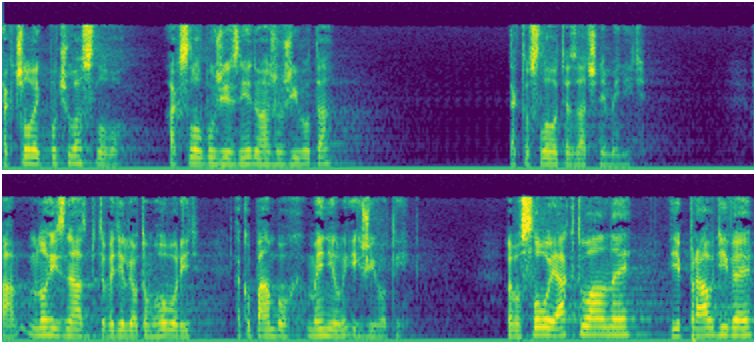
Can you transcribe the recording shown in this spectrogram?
Ak človek počúva slovo, ak slovo Božie znie do nášho života, tak to slovo ťa začne meniť. A mnohí z nás by to vedeli o tom hovoriť, ako Pán Boh menil ich životy. Lebo slovo je aktuálne, je pravdivé,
